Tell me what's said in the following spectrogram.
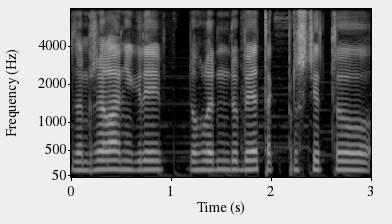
zemřela někdy v dohledné době, tak prostě to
